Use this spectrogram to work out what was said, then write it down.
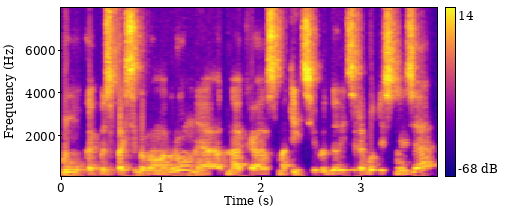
ну, как бы спасибо вам огромное, однако, смотрите, вы говорите, работать нельзя,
